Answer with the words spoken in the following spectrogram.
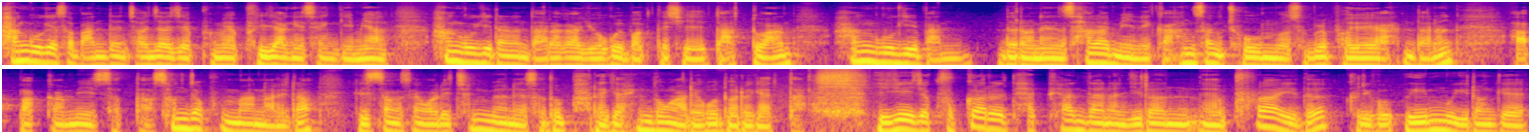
한국에서 만든 전자제품에 불량이 생기면 한국이라는 나라가 욕을 먹듯이 나 또한 한국이 만들어낸 사람이니까 항상 좋은 모습을 보여야 한다는 압박감이 있었다. 성적뿐만 아니라 일상생활의 측면에서도 바르게 행동하려고 노력했다. 이게 이제 국가를 대표한다는 이런 어, 프라이드 그리고 의무 이런 게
